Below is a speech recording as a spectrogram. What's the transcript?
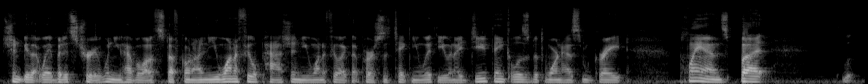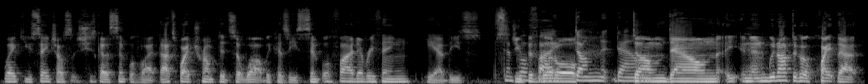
Shouldn't be that way, but it's true when you have a lot of stuff going on. and You want to feel passion, you want to feel like that person's taking you with you, and I do think Elizabeth Warren has some great plans, but like you say, Chelsea, she's got to simplify it. That's why Trump did so well because he simplified everything. He had these stupid little dumbed it down. dumb down, and then we don't have to go quite that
